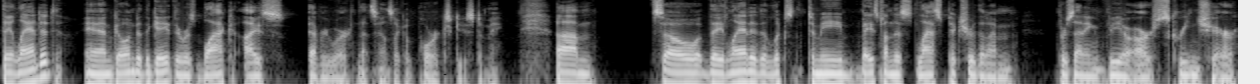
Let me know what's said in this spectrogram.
They landed and going to the gate. There was black ice everywhere. That sounds like a poor excuse to me. Um, so they landed. It looks to me, based on this last picture that I'm presenting via our screen share,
